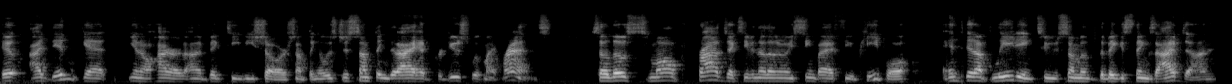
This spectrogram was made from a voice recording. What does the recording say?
it, i didn't get you know hired on a big tv show or something. It was just something that i had produced with my friends. So those small projects even though they're only seen by a few people ended up leading to some of the biggest things I've done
